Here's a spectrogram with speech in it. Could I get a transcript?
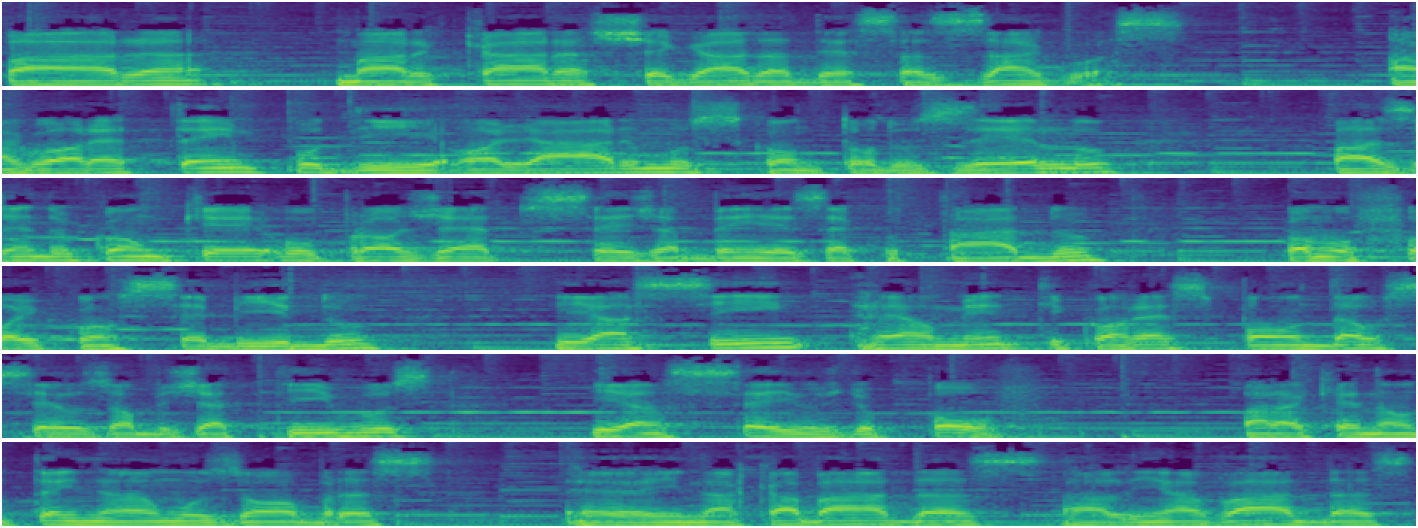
para marcar a chegada dessas águas. Agora é tempo de olharmos com todo zelo, fazendo com que o projeto seja bem executado, como foi concebido, e assim realmente corresponda aos seus objetivos e anseios do povo, para que não tenhamos obras é, inacabadas, alinhavadas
